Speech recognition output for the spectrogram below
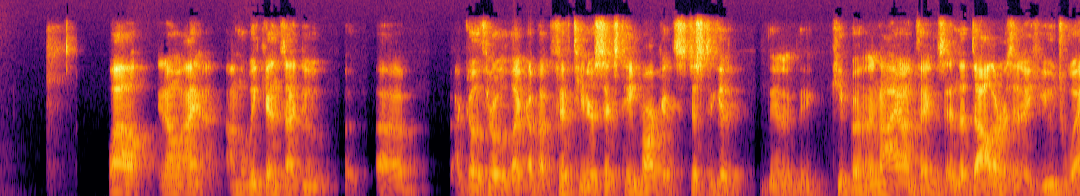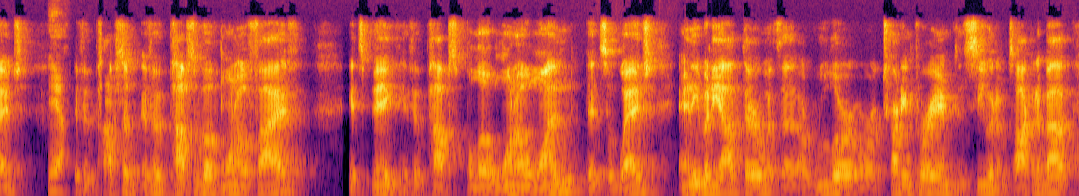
Well, you know, I on the weekends I do. Uh, I go through like about 15 or 16 markets just to get you know, keep an eye on things. And the dollar is in a huge wedge. Yeah. If it pops up, if it pops above 105, it's big. If it pops below 101, it's a wedge. Anybody out there with a, a ruler or a charting program can see what I'm talking about.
